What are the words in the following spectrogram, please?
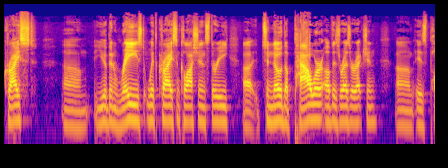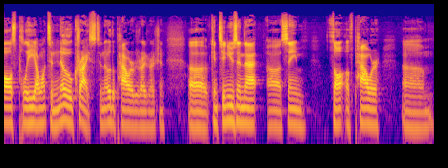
Christ. Um, you have been raised with Christ in Colossians 3 uh, to know the power of his resurrection. Um, is Paul's plea. I want to know Christ, to know the power of his resurrection. Uh, continues in that uh, same thought of power. Um,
